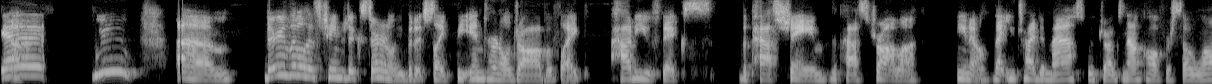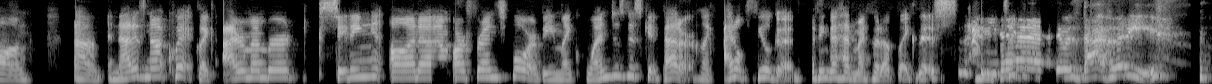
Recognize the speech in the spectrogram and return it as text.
Yeah. Uh, woo. Um, very little has changed externally, but it's like the internal job of like, how do you fix the past shame, the past trauma, you know, that you tried to mask with drugs and alcohol for so long. Um, and that is not quick. Like I remember sitting on uh, our friend's floor, being like, "When does this get better?" Like I don't feel good. I think I had my hood up like this. yeah, it was that hoodie.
